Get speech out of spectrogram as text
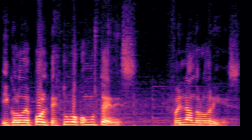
Y con los deportes estuvo con ustedes Fernando Rodríguez.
